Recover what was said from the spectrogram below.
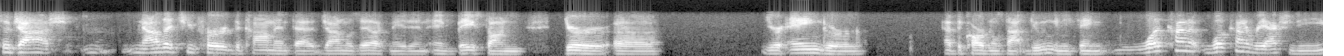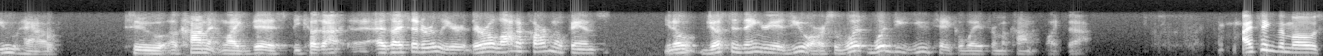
So, Josh, now that you've heard the comment that John Mozeliak made, and, and based on your uh, your anger at the Cardinals not doing anything, what kind of what kind of reaction do you have to a comment like this? Because, I, as I said earlier, there are a lot of Cardinal fans, you know, just as angry as you are. So, what what do you take away from a comment like that? I think the most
